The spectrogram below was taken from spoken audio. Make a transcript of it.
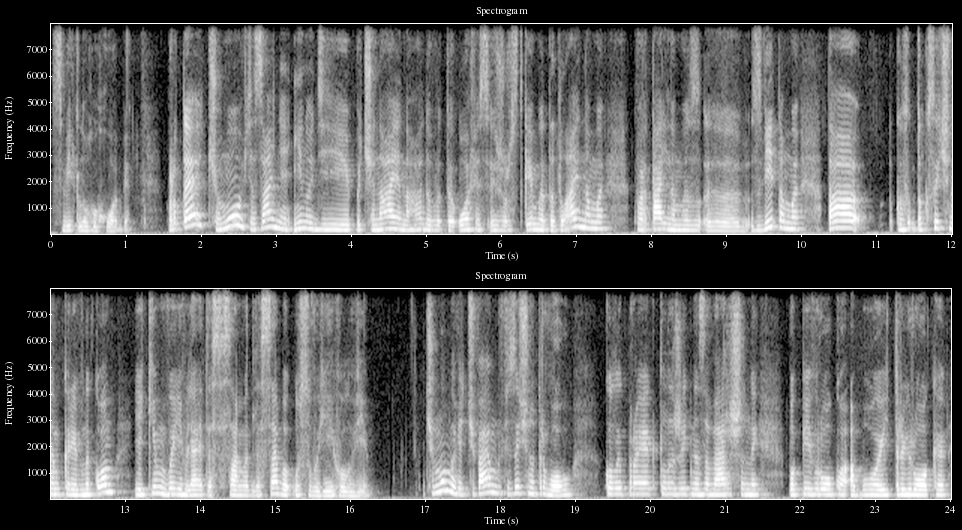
світлого хобі. Про те, чому в'язання іноді починає нагадувати офіс із жорсткими дедлайнами, квартальними е, звітами та токсичним керівником, яким ви являєтеся саме для себе у своїй голові. Чому ми відчуваємо фізичну тривогу, коли проєкт лежить незавершений по півроку або й три роки?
